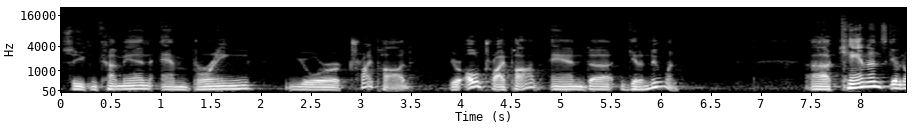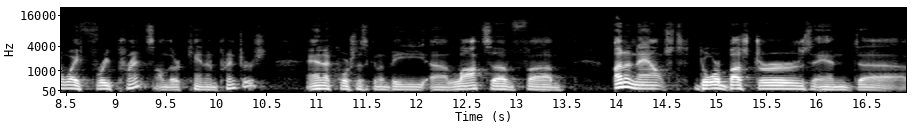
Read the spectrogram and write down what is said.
So you can come in and bring your tripod, your old tripod, and uh, get a new one. Uh, Canon's giving away free prints on their Canon printers. And of course, there's going to be uh, lots of uh, unannounced doorbusters and uh,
